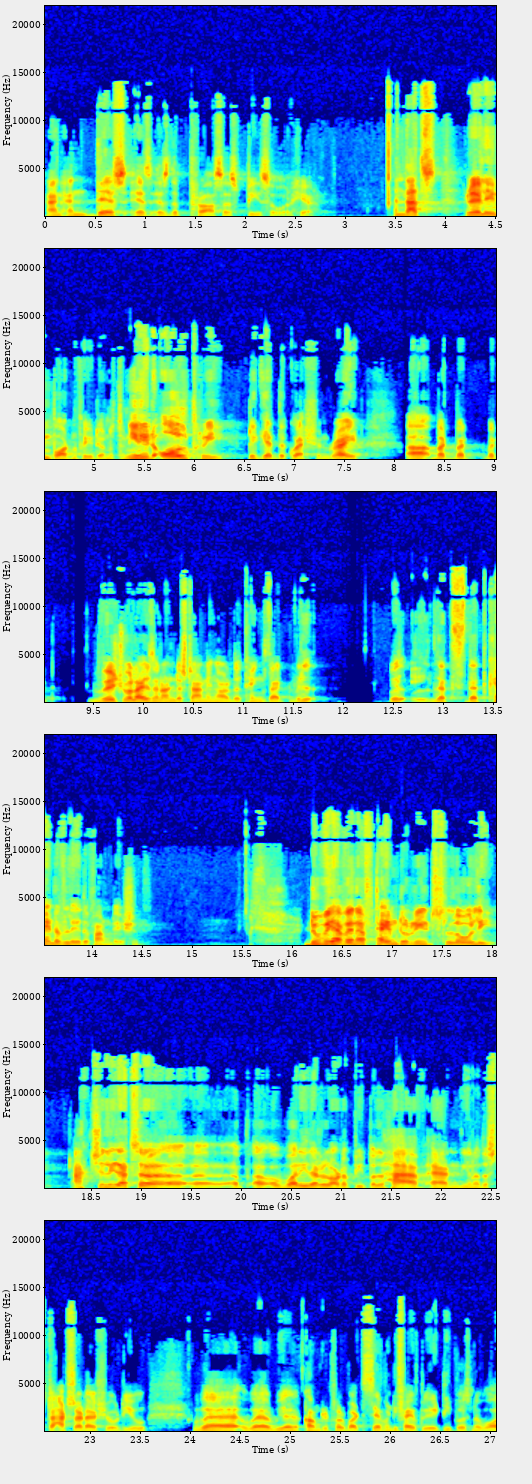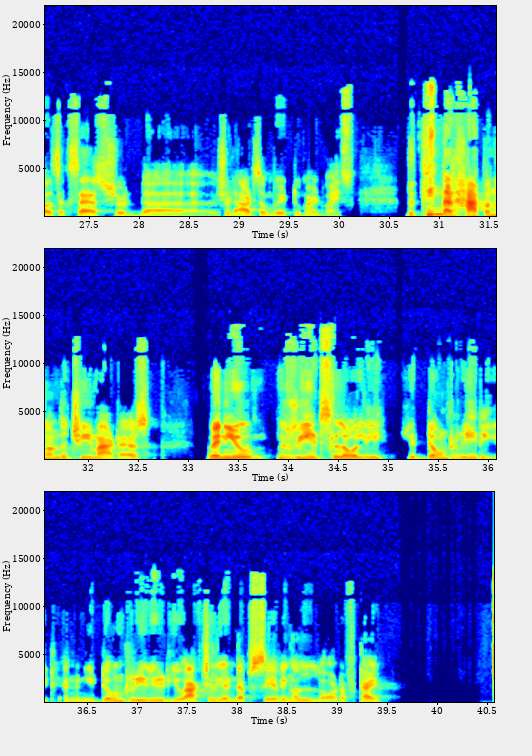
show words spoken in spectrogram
and and this is is the process piece over here. And that's really important for you to understand. You need all three to get the question right uh, but but but visualize and understanding are the things that will will that's that kind of lay the foundation. Do we have enough time to read slowly? Actually that's a, a, a worry that a lot of people have. And you know the stats that i showed you where where we are accounted for about 75 to 80 percent of all success should uh, should add some weight to my advice. The thing that happens on the GMAT is when you read slowly, you don't reread, and when you don't reread, you actually end up saving a lot of time.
